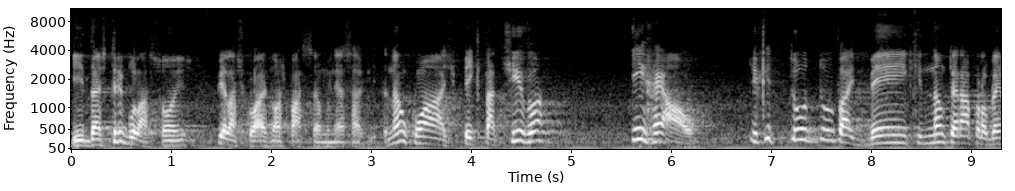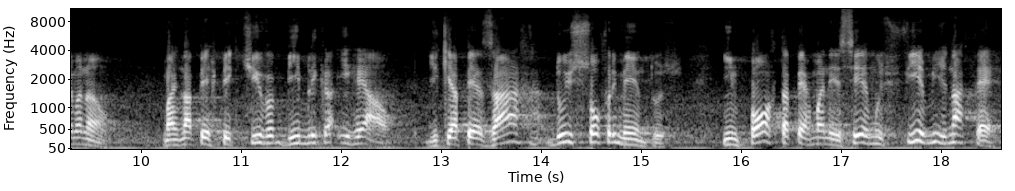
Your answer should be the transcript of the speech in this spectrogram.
e das tribulações pelas quais nós passamos nessa vida. Não com a expectativa irreal de que tudo vai bem, que não terá problema, não mas na perspectiva bíblica e real, de que apesar dos sofrimentos, importa permanecermos firmes na fé,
